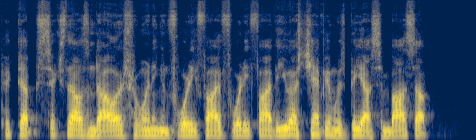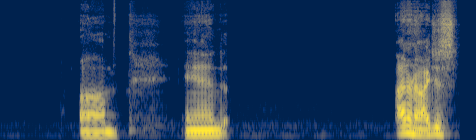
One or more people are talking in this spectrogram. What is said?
Picked up six thousand dollars for winning in 45-45. The U.S. champion was Biya Simbassa. Um, and I don't know. I just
